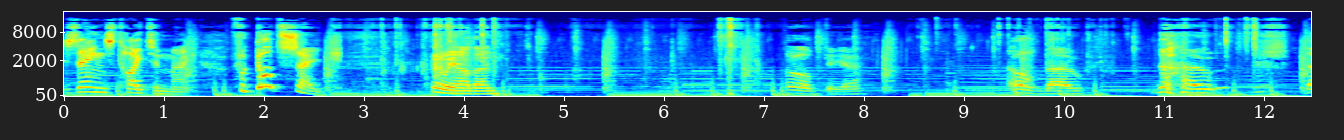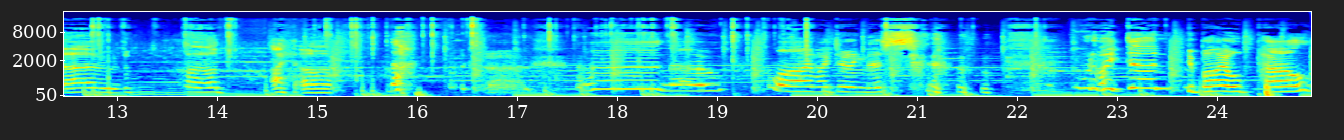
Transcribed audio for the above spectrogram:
Zane's Titan Mech. For God's sake. There we are then. Oh dear. Oh no. No. No. Uh, I, uh, no. Uh, no. Why am I doing this? what have I done? Goodbye, old pal.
